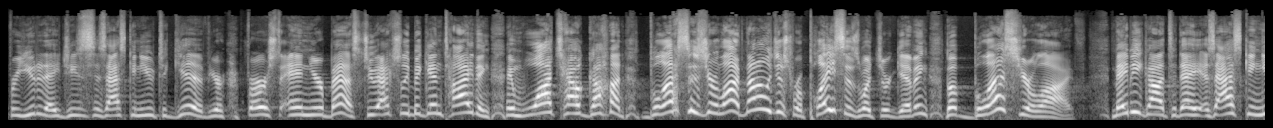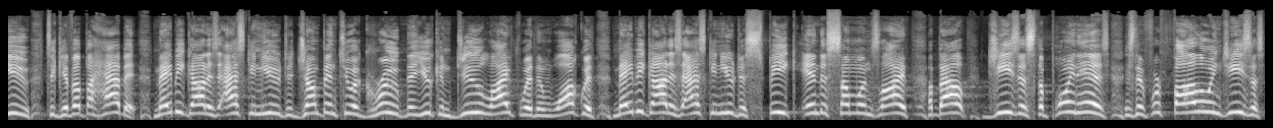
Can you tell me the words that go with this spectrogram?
for you today, Jesus is asking you to give your first and your best, to actually begin tithing and watch how God blesses your life. Not only just replaces what you're giving, but bless your life. Maybe God today is asking you to give up a habit. Maybe God is asking you to jump into a group that you can do life with and walk with. Maybe God is asking you to speak into someone's life about Jesus. The point is is that if we're following Jesus,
